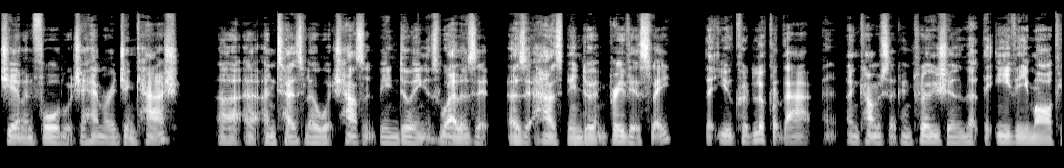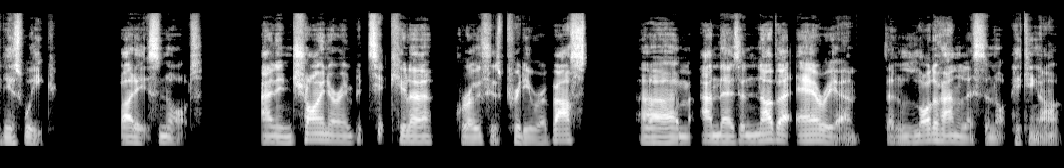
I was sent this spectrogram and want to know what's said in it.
GM and Ford, which are hemorrhaging cash, uh, and Tesla, which hasn't been doing as well as it as it has been doing previously that you could look at that and come to the conclusion that the EV market is weak, but it's not. And in China in particular, growth is pretty robust. Um, and there's another area that a lot of analysts are not picking up,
